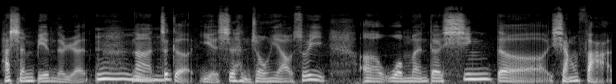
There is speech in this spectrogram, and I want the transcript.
他身边的人。嗯，那这个也是很重要。所以呃，我们的新的想法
